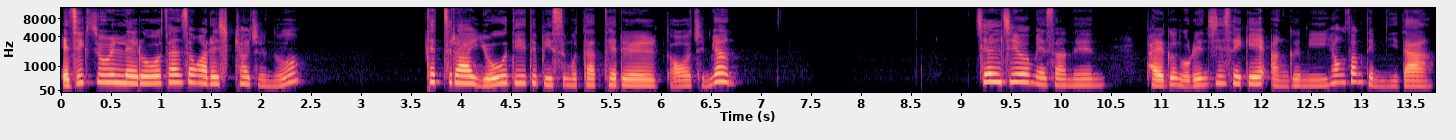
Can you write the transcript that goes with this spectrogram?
에직소일레로 산성화를 시켜준 후 테트라 요오디드 비스무타테를 넣어주면 첼지움에서는 밝은 오렌지색의 앙금이 형성됩니다.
